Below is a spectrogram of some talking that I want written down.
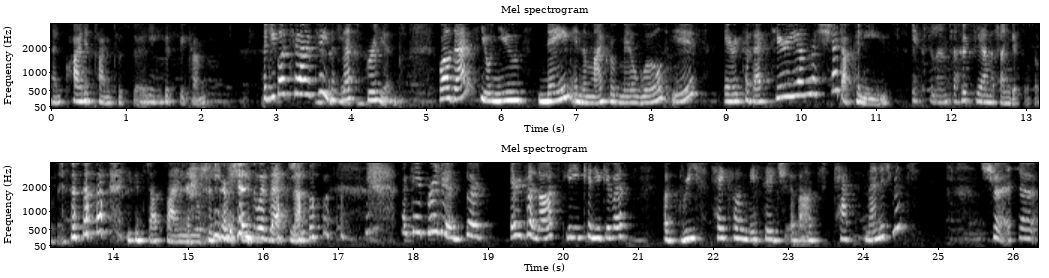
and quite a tongue twister Yes. it's become. But you got two out of three. That's, that's brilliant. Well done. Your new name in the microbe mail world is Ericobacterium shadocanes. Excellent. Hopefully, I'm a fungus or something. You can start signing your prescriptions with that now. okay, brilliant. So, Erica, lastly, can you give us a brief take home message about CAP management? Sure. So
